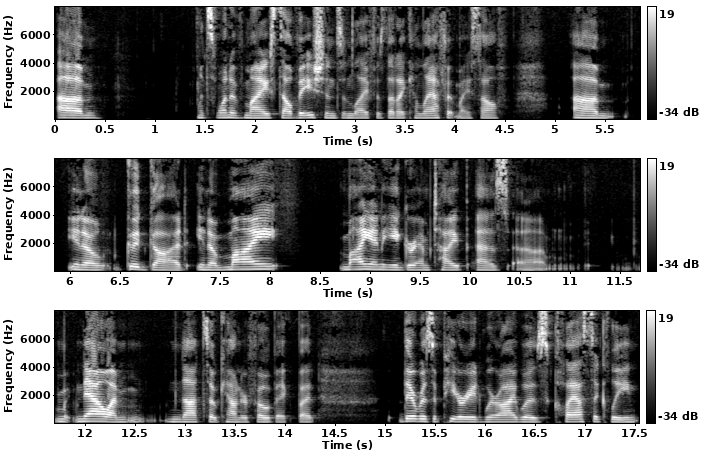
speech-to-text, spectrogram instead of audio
Um, it's one of my salvations in life is that I can laugh at myself um, you know, good God, you know, my my Enneagram type as um, now I'm not so counterphobic, but there was a period where I was classically,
